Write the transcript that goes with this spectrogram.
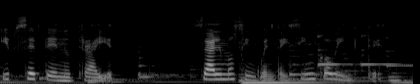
ipse te nutraiet. Salmo 55, 23.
